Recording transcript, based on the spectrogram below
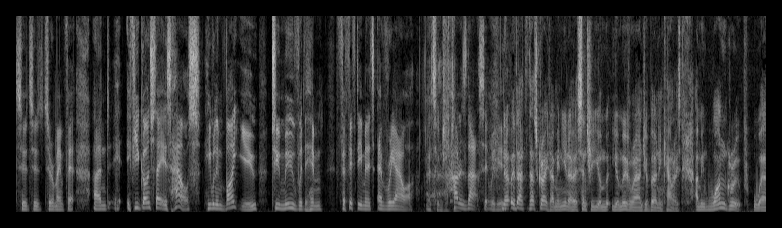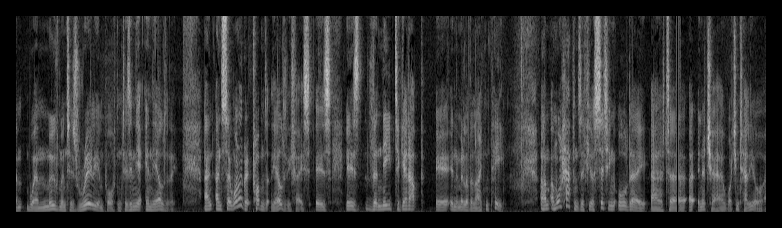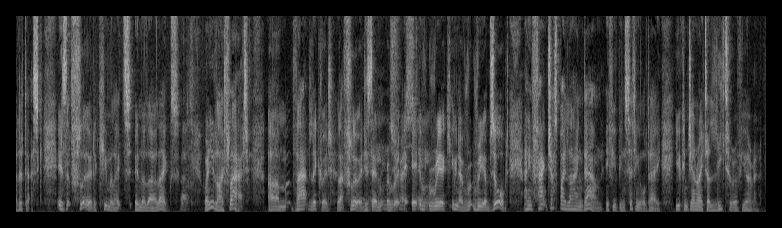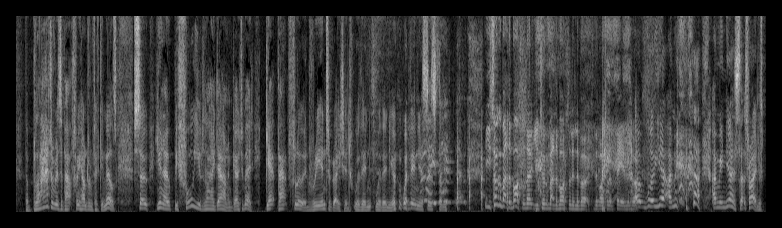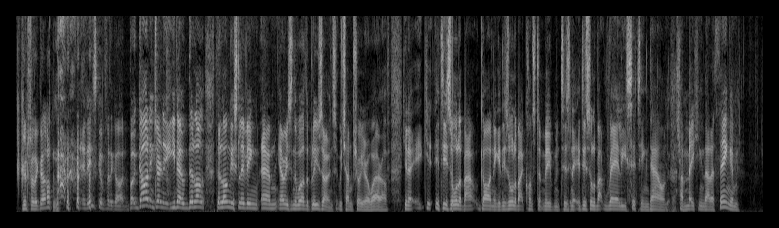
to, to, to remain fit. And if you go and stay at his house, he will invite you to move with him for 15 minutes every hour. That's interesting. How does that sit with you? No, that, that's great. I mean, you know, essentially you're, you're moving around, you're burning calories. I mean, one group where, where movement is really important is in the, in the elderly. And, and so one of the great problems that the elderly face is, is the need to get up eh, in the middle of the night and pee. Um, and what happens if you're sitting all day at, uh, uh, in a chair watching telly or at a desk is that fluid accumulates in the lower legs. Right. When you lie flat, um, that liquid, that fluid, is then re- re- you know, re- reabsorbed. And in fact, just by lying down, if you've been sitting all day, you can generate a litre of urine. The bladder is about 350 mils. So, you know, before you lie down and go to bed, get that fluid reintegrated within within your within your system. You talk about the bottle, don't you? You talk about the bottle in the book, the bottle of pee in the book. Oh, well, yeah, I mean, I mean, yes, that's right. It's good for the garden. it is good for the garden. But gardening generally, you know, the long, the longest living um, areas in the world, the blue zones, which I'm sure you're aware of. You know, it, it is all about gardening. It is all about constant movement, isn't it? It is all about rarely sitting down and making that a thing. And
